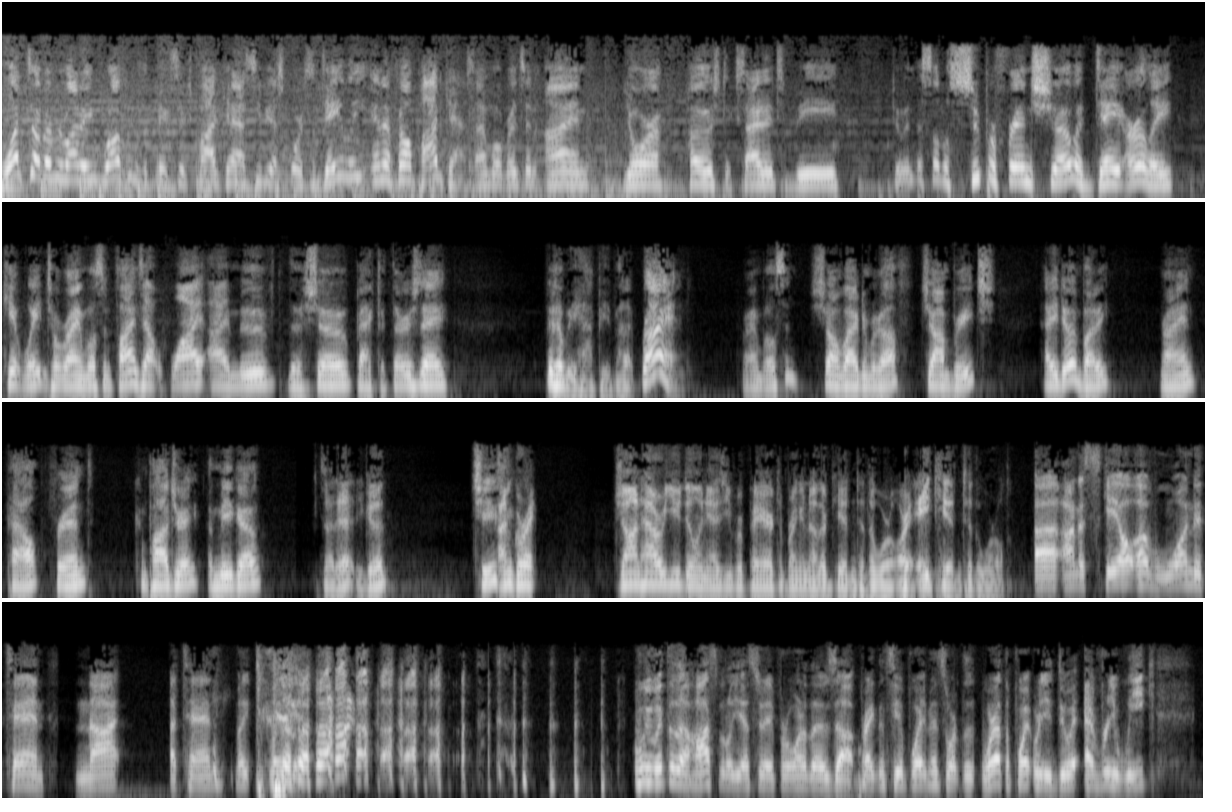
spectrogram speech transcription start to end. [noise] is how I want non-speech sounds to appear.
What's up, everybody? Welcome to the Pick Six Podcast, CBS Sports Daily NFL Podcast. I'm Will Brinson. I'm your host. Excited to be doing this little Super Friends show a day early. Can't wait until Ryan Wilson finds out why I moved the show back to Thursday, but he'll be happy about it. Ryan, Ryan Wilson, Sean Wagner McGough, John Breech. How you doing, buddy? Ryan, pal, friend, compadre, amigo. Is that it? You good? Chief? I'm great. John, how are you doing as you prepare to bring another kid into the world or a kid into the world? Uh, on a scale of one to ten, not a ten. Like, [laughs] we went to the hospital yesterday for one of those uh, pregnancy appointments. We're at, the, we're at the point where you do it every week,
